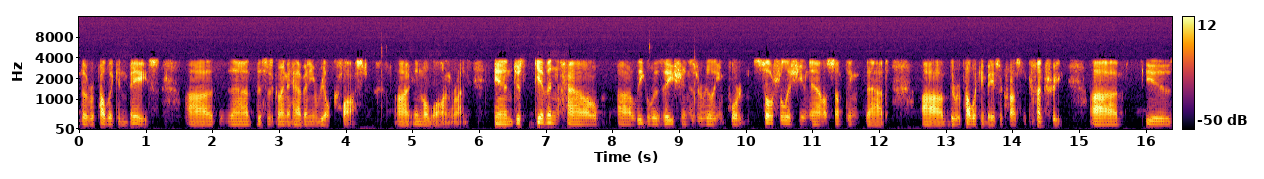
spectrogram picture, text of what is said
the Republican base, uh, that this is going to have any real cost uh, in the long run. And just given how uh, legalization is a really important social issue now, something that uh, the Republican base across the country uh, is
